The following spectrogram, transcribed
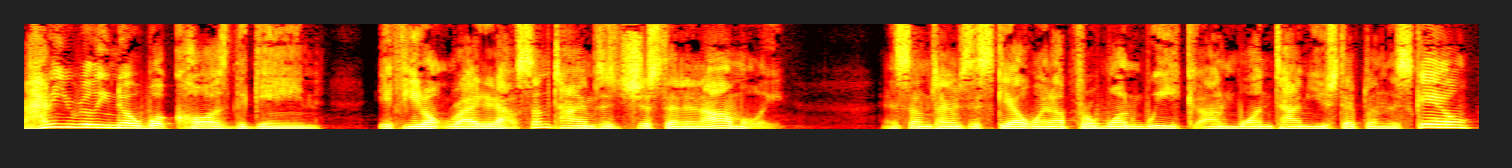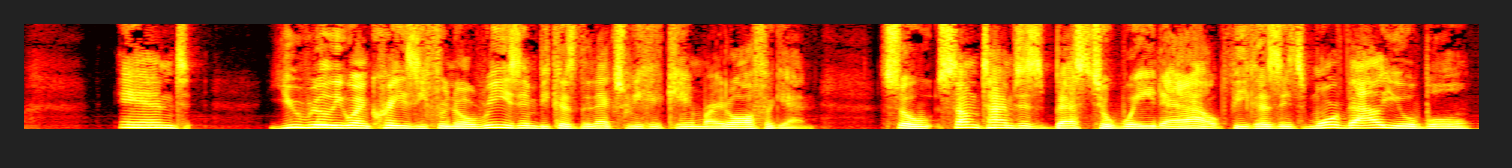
How do you really know what caused the gain if you don't write it out? Sometimes it's just an anomaly. And sometimes the scale went up for one week on one time you stepped on the scale and you really went crazy for no reason because the next week it came right off again. So sometimes it's best to wait it out because it's more valuable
